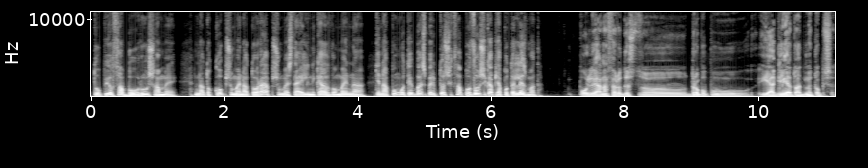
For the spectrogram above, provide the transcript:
το οποίο θα μπορούσαμε να το κόψουμε, να το ράψουμε στα ελληνικά δεδομένα και να πούμε ότι, εν πάση περιπτώσει, θα αποδώσει κάποια αποτελέσματα. Πολλοί αναφέρονται στον τρόπο που η Αγγλία το αντιμετώπισε.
